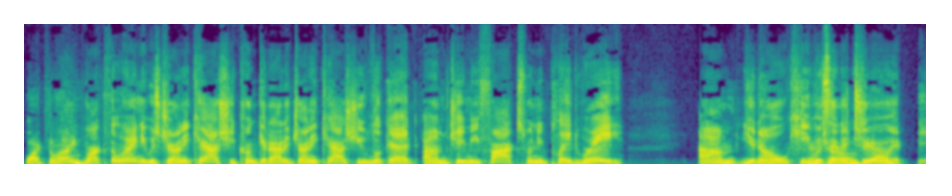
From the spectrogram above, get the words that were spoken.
Walk the line. Walk the Line. He was Johnny Cash. He couldn't get out of Johnny Cash. You look at um, Jamie Foxx when he played Ray. Um, you know, he Ray was in it Charles, too. yeah.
